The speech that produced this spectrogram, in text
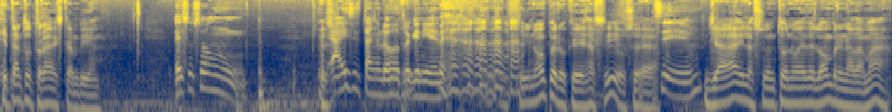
¿Qué tanto traes también? esos son Es- Ahí sí están los otros 500. Sí, no, pero que es así, o sea, Sí. ya el asunto no es del hombre nada más,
